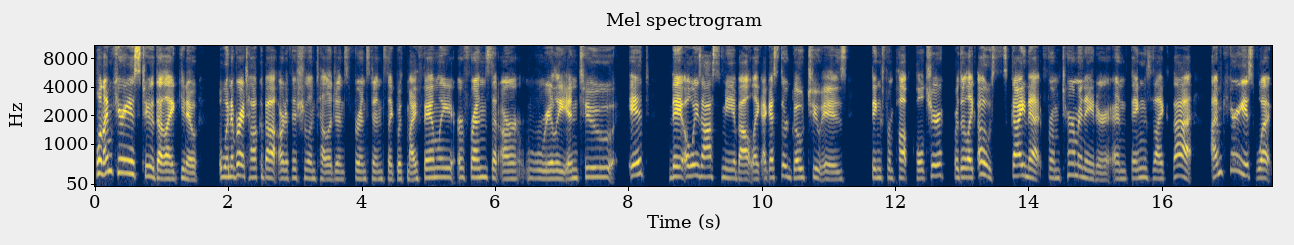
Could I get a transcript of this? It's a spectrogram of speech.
Well, I'm curious too that like, you know, whenever I talk about artificial intelligence, for instance, like with my family or friends that aren't really into it, they always ask me about like, I guess their go-to is things from pop culture where they're like, oh, Skynet from Terminator and things like that. I'm curious what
